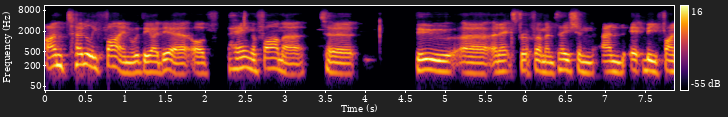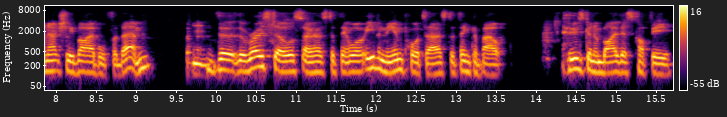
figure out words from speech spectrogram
I'm totally fine with the idea of paying a farmer to do uh, an extra fermentation and it be financially viable for them. Mm. The the roaster also has to think, or even the importer has to think about who's going to buy this coffee.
